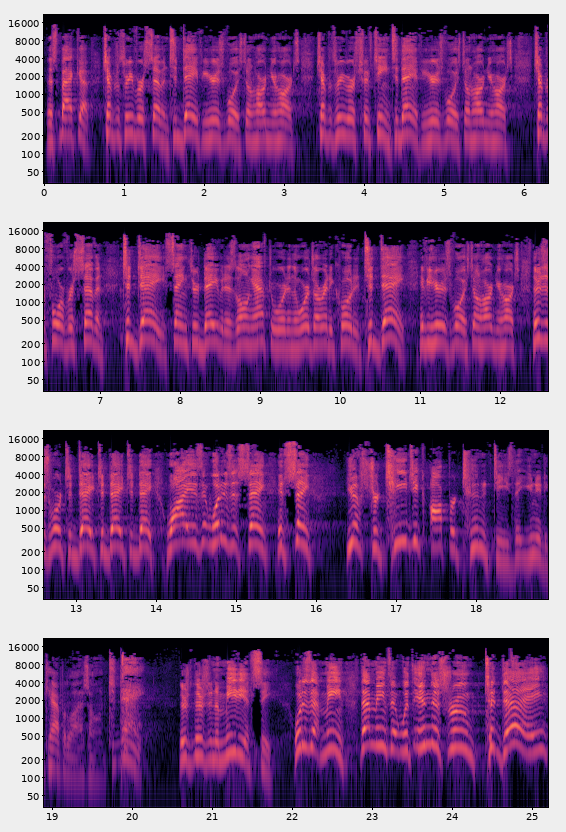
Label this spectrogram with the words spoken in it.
Let's back up. Chapter 3, verse 7. Today, if you hear his voice, don't harden your hearts. Chapter 3, verse 15. Today, if you hear his voice, don't harden your hearts. Chapter 4, verse 7. Today, saying through David, as long afterward in the words already quoted. Today, if you hear his voice, don't harden your hearts. There's this word today, today, today. Why is it? What is it saying? It's saying you have strategic opportunities that you need to capitalize on today. There's, there's an immediacy. What does that mean? That means that within this room today,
